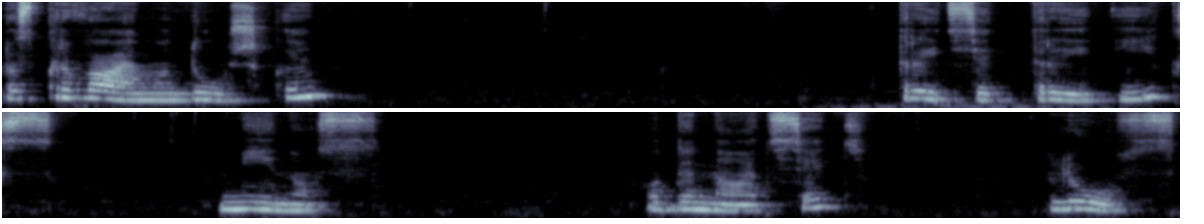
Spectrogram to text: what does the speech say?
Розкриваємо дужки 33х мінус 11 плюс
